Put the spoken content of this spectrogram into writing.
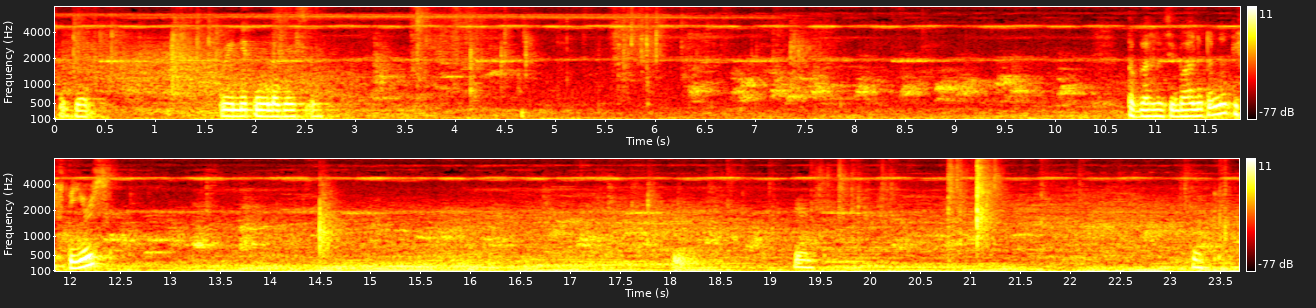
Ayan. Toilet nila guys. Eh. Tagal ng simbahan na ito na, 50 years. Ayan. Ayan.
